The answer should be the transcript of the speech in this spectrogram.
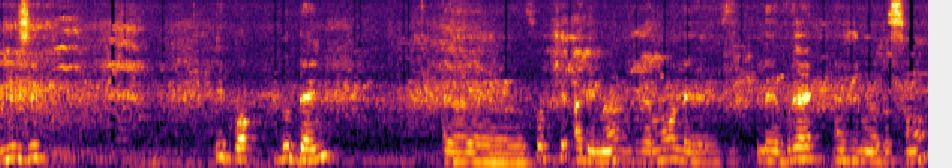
musique hip hop du deñ foofu ci àddina vraiment les les vrais ingénieurs de son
